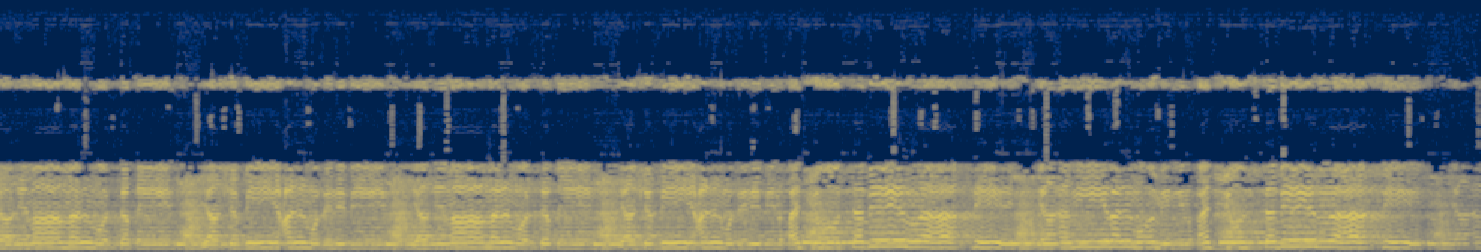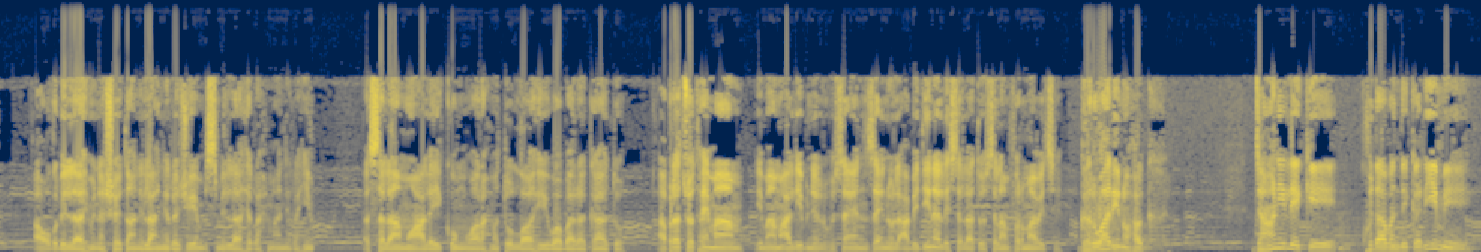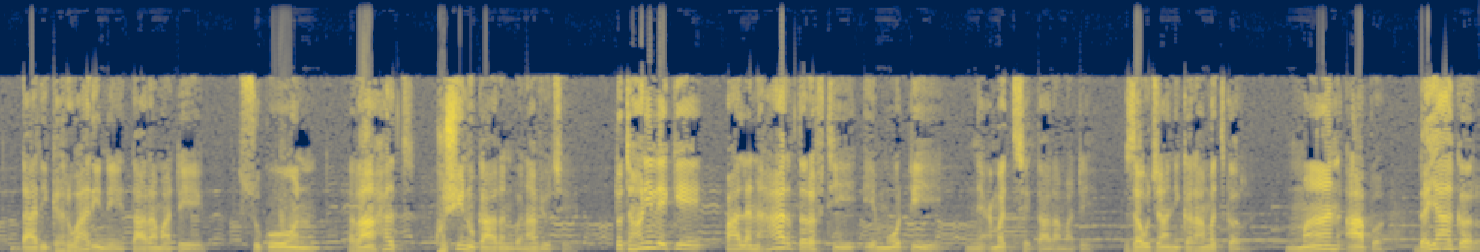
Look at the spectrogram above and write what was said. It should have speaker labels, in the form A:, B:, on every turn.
A: يا إمام المتقين يا شفيع المذنبين يا إمام المتقين يا شفيع المذنبين. قد جئت بالرأس يا أمير المؤمنين. قد جئت بالرأس يا أمير
B: أعوذ بالله من الشيطان اللعين الرجيم. بسم الله الرحمن الرحيم. السلام عليكم ورحمة الله وبركاته. આપણા ઇમામ ઇમામ અલી ઇબ્ન હુસૈન ઝૈનુલ આબિદીન અલી સલાતુ વસલામ ફરમાવે છે, ઘરવારીનો હક. જાણી લે કે ખુદાવંદે કરીમે તારી ઘરવારીને તારા માટે સુકૂન, રાહત, ખુશીનું કારણ બનાવ્યું છે. તો જાણી લે કે પાલનહાર તરફથી એ મોટી નેમત છે તારા માટે. ઝૌજાની કરામત કર. માન આપ દયા કર.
